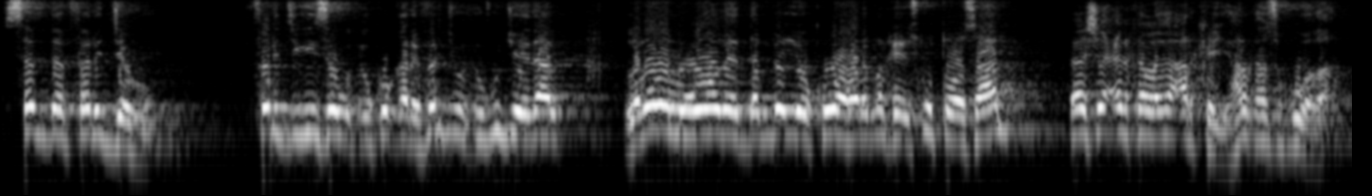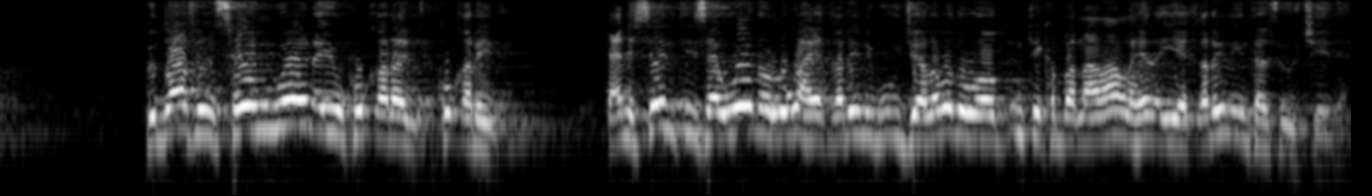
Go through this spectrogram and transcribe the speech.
Sadda farjahu. Farjigiisa wuxuu ku qaray. Farji wuxuu ku jeedaa labada lugoodee dambe iyo kuwa hore markay isku toosaan meesha cirka laga arkayo halkaasu ku wadaa bidaafin seen weyn ayuu ku qarini yani seentiisa weyn oo lugahay qarini buu ujeeda labada lugood intii ka banaanaan lahayd ayay qarini intaasu u jeedaa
